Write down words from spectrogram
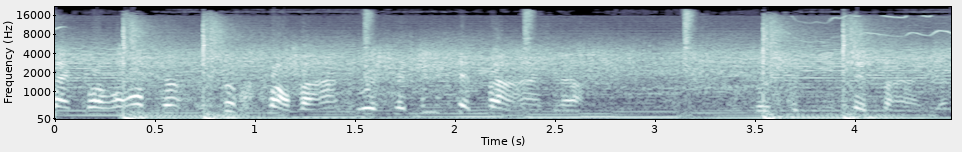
240, 220, 210 épingles. 210 épingles.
